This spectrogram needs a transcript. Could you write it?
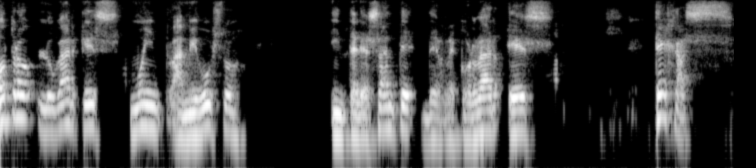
Otro lugar que es muy, a mi gusto, interesante de recordar es Texas.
